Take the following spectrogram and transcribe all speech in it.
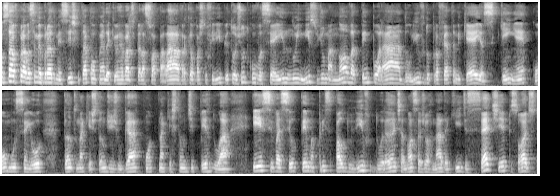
Um salve para você, meu brother Messias, que está acompanhando aqui o Revados pela Sua Palavra, que é o Pastor Felipe. Eu estou junto com você aí no início de uma nova temporada, o livro do profeta Miqueias, Quem é como o Senhor, tanto na questão de julgar quanto na questão de perdoar. Esse vai ser o tema principal do livro durante a nossa jornada aqui de sete episódios.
